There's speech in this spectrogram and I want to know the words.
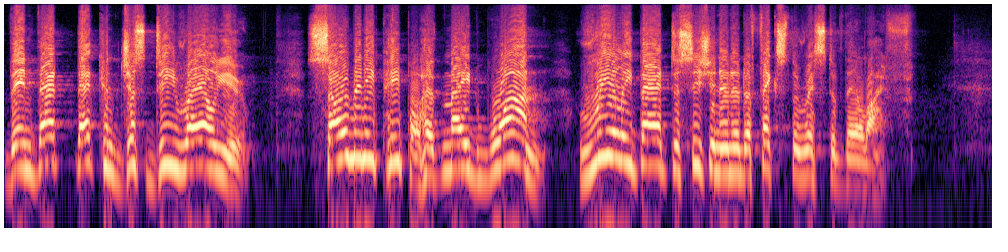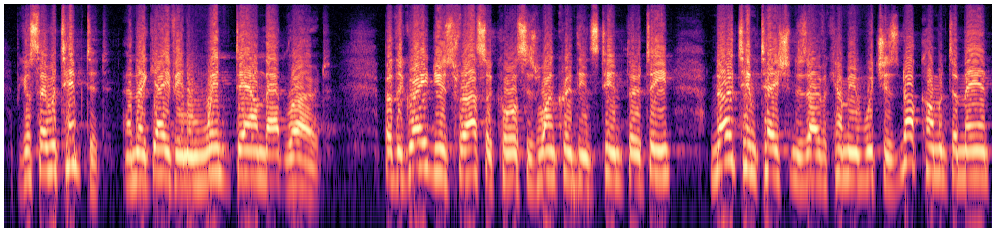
then that, that can just derail you. So many people have made one really bad decision and it affects the rest of their life because they were tempted and they gave in and went down that road. But the great news for us, of course, is 1 Corinthians 10:13. No temptation is overcome you which is not common to man.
